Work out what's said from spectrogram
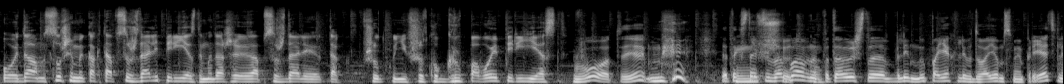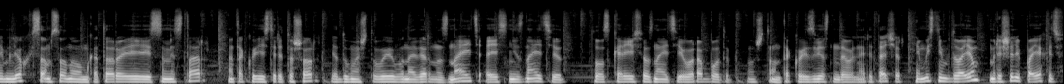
Ой, да, мы, слушай, мы как-то обсуждали переезды, мы даже обсуждали, так, в шутку, не в шутку, групповой переезд. Вот, я, это, кстати, забавно, потому что, блин, мы поехали вдвоем с моим приятелем Лехой Самсоновым, который самистар, а такой есть ретушер, я думаю, что вы его, наверное, знаете, а если не знаете, то, скорее всего, знаете его работы, потому что он такой известный довольно ретачер. И мы с ним вдвоем решили поехать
